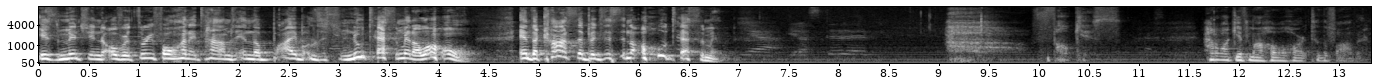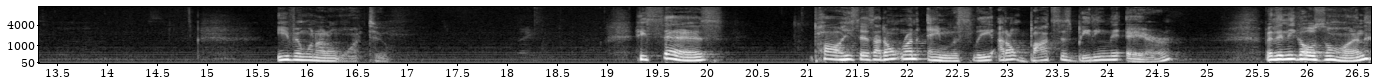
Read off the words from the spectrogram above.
is mentioned over three, four hundred times in the Bible, the New Testament alone. And the concept exists in the Old Testament. Yeah. Focus. How do I give my whole heart to the Father? Even when I don't want to. He says, Paul, he says, I don't run aimlessly. I don't box as beating the air. But then he goes on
